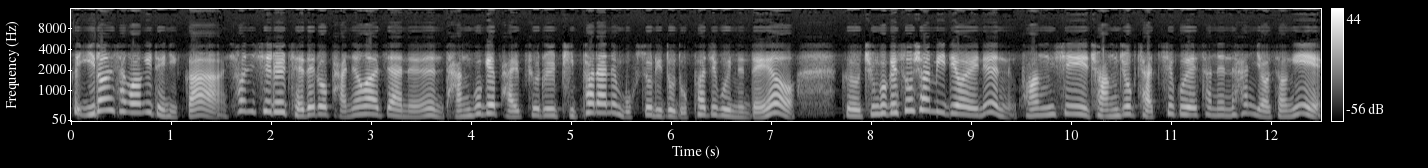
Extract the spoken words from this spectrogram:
그러니까 이런 상황이 되니까 현실을 제대로 반영하지 않은 당국의 발표를 비판하는 목소리도 높아지고 있는데요. 그 중국의 소셜 미디어에는 광시 장족 자치구에 사는 한 여성이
